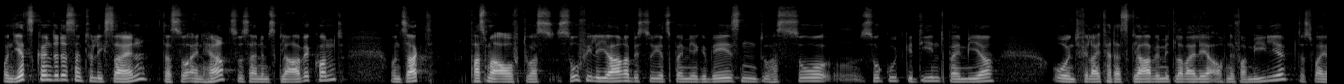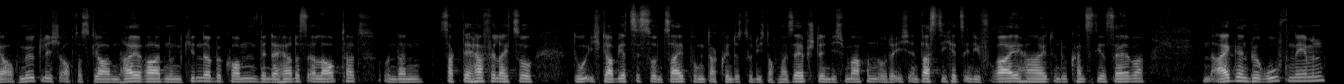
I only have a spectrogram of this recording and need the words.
Und jetzt könnte das natürlich sein, dass so ein Herr zu seinem Sklave kommt und sagt, pass mal auf, du hast so viele Jahre bist du jetzt bei mir gewesen, du hast so, so gut gedient bei mir und vielleicht hat der Sklave mittlerweile ja auch eine Familie, das war ja auch möglich, auch dass Sklaven heiraten und Kinder bekommen, wenn der Herr das erlaubt hat und dann sagt der Herr vielleicht so, du, ich glaube, jetzt ist so ein Zeitpunkt, da könntest du dich doch mal selbstständig machen oder ich entlasse dich jetzt in die Freiheit und du kannst dir selber einen eigenen Beruf nehmen.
